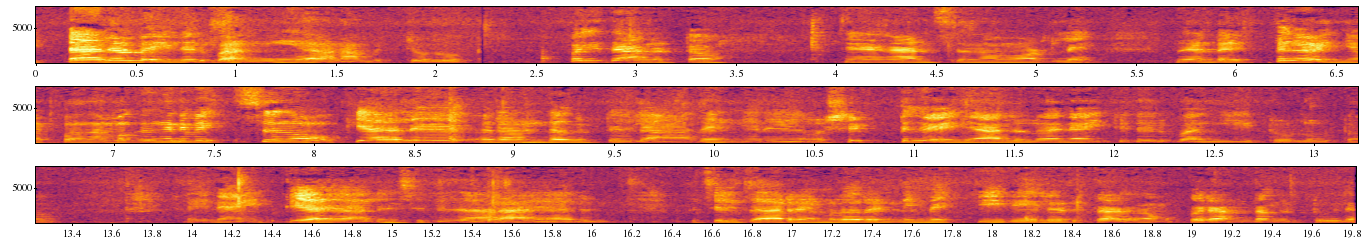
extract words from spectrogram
ഇട്ടാലുള്ള അതിന്റെ ഒരു ഭംഗി കാണാൻ പറ്റുള്ളൂ. അപ്പോൾ ഇതാണ് കേട്ടോ ഞാൻ കാണിച്ചിരുന്ന മോഡൽ ഇത് ഇട്ട് കഴിഞ്ഞപ്പോൾ നമുക്ക് ഇങ്ങനെ വെച്ച് നോക്കിയാൽ ഒരന്തം കിട്ടില്ല അതെങ്ങനെയാണ് പക്ഷെ ഇട്ട് കഴിഞ്ഞാലുള്ള നൈറ്റിയുടെ ഒരു ഭംഗി കിട്ടുള്ളൂ കേട്ടോ നൈറ്റി ആയാലും ചുരിദാറായാലും ചുരിദാർ നമ്മൾ റണ്ണിങ് മെറ്റീരിയൽ എടുത്താലും നമുക്കൊരു അന്തം കിട്ടൂല.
